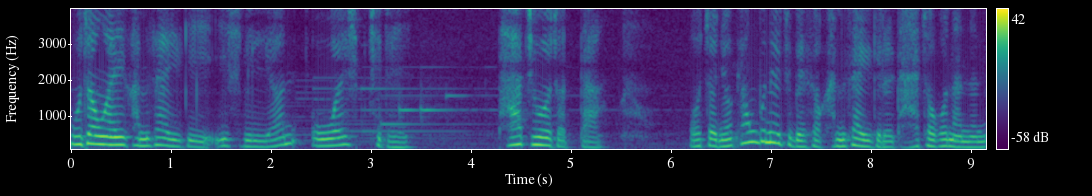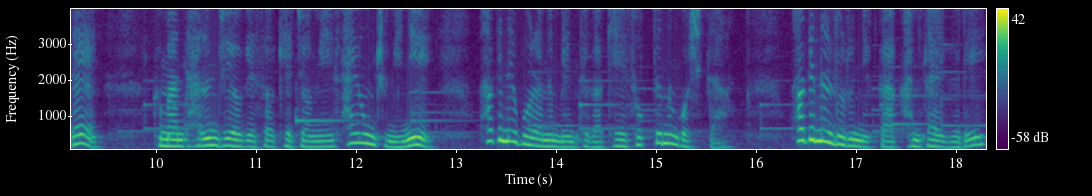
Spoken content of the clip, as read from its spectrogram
우정아의 감사일기 21년 5월 17일 다 지워졌다. 어저녁 형부네 집에서 감사일기를 다 적어놨는데 그만 다른 지역에서 계정이 사용 중이니 확인해 보라는 멘트가 계속 뜨는 것이다. 확인을 누르니까 감사의 글이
